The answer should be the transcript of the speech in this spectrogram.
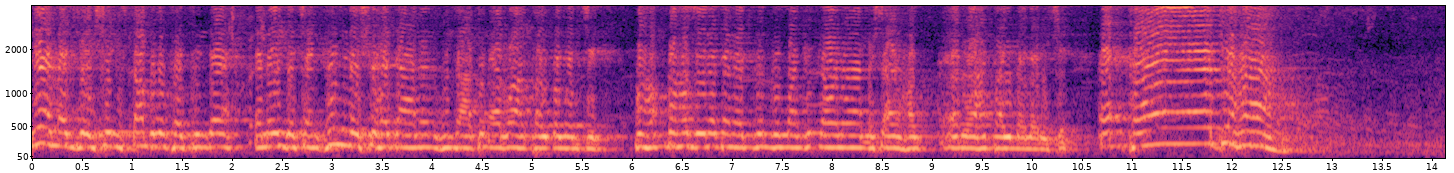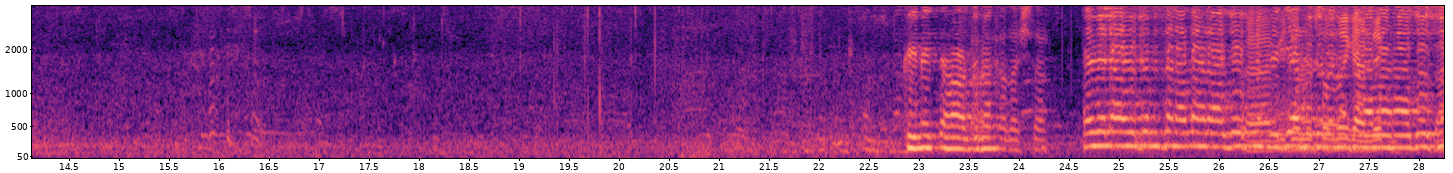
ne emel ceyşin İstanbul'un fethinde emeği geçen cümle şühedanın, huzatın, ervah tayyibeler için bu, bu hazinede mecbur bulunan cümle olmayan misal ervah-ı tayyibeler için. E, Fatiha. Kıymetli hazırın. Arkadaşlar. Evvela hocamızdan Allah razı olsun ee, ve diğer hocalarımızdan Allah razı olsun.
